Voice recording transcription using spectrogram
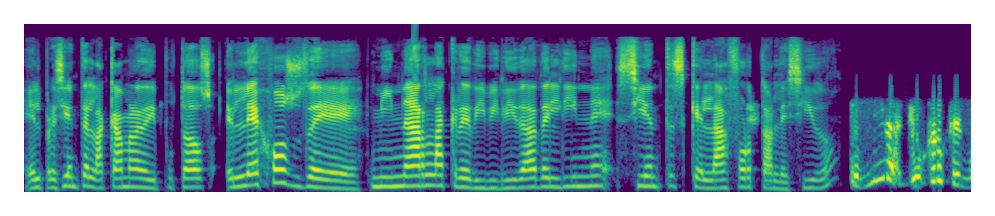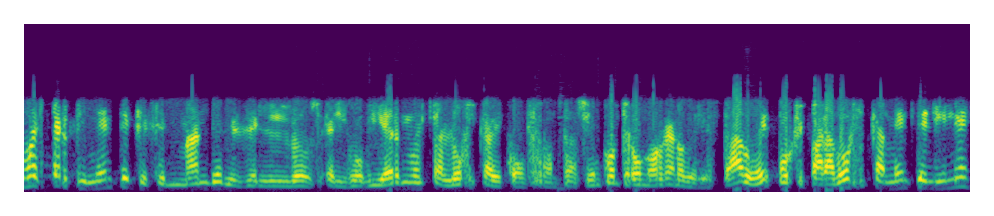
el presidente de la Cámara de Diputados, lejos de minar la credibilidad del INE, ¿sientes que la ha fortalecido? Pues mira, yo creo que no es pertinente que se mande desde los, el gobierno esta lógica de confrontación contra un órgano del Estado, ¿eh? porque paradójicamente el INE,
